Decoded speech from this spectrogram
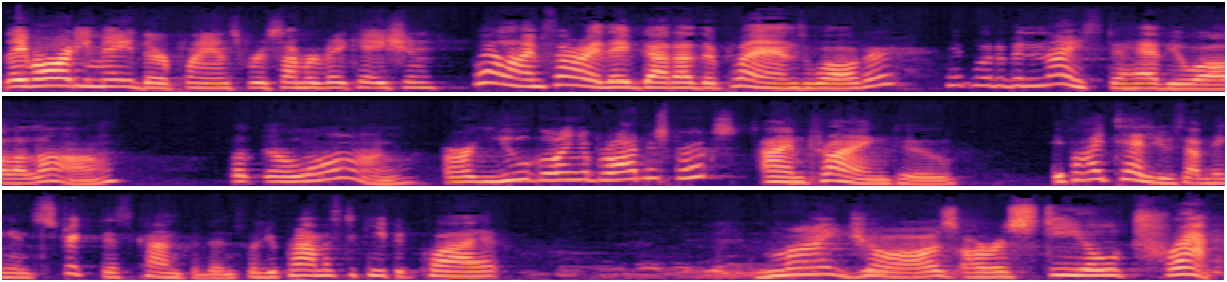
They've already made their plans for a summer vacation. Well, I'm sorry they've got other plans, Walter. It would have been nice to have you all along. But go along. Are you going abroad, Miss Brooks? I'm trying to. If I tell you something in strictest confidence, will you promise to keep it quiet? My jaws are a steel trap.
